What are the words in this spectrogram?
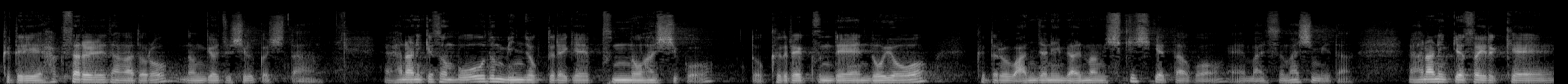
그들이 학살을 당하도록 넘겨주실 것이다. 하나님께서 모든 민족들에게 분노하시고 또 그들의 군대에 노여워 그들을 완전히 멸망시키시겠다고 말씀하십니다. 하나님께서 이렇게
